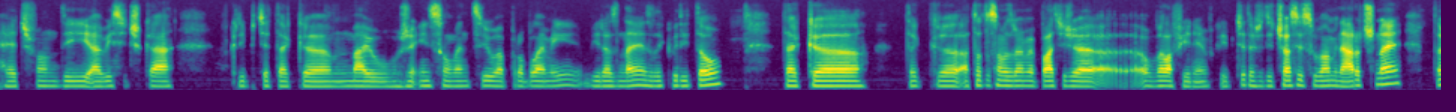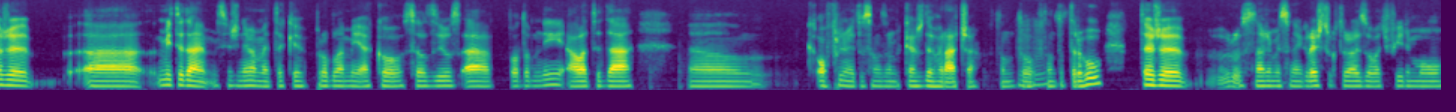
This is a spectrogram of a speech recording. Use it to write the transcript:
hedge fundy a vysička v krypte tak um, majú že insolvenciu a problémy výrazné s likviditou. Tak uh, tak, e, a toto samozrejme platí, že e, o veľa firiem v krypte, takže tie časy sú veľmi náročné, takže a my teda myslím, že nemáme také problémy ako Celsius a podobný, ale teda uh, ovplyvňuje to samozrejme každého hráča v tomto, mm-hmm. v mhm. tomto trhu, takže snažíme sa nejak reštrukturalizovať firmu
